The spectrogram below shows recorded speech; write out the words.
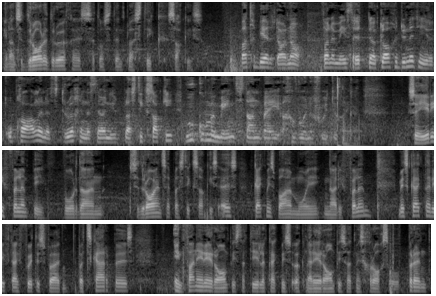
En dan sodra dit droog is, sit ons dit in plastiek sakkies. Wat gebeur daarna? Wanneer mense dit nou klaar gedoen het en jy dit opgehang en dit is droog en dit is nou in die plastiek sakkie, hoe kom 'n mens dan by 'n gewone foto uit? Okay. So hierdie filmpie word dan sodra hy in sy plastiek sakkies is, kyk mens baie mooi na die film. Mens kyk na die, die fotos wat wat skerp is en van hierdie rampies natuurlik kyk mens ook na die rampies wat mens graag sou print.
